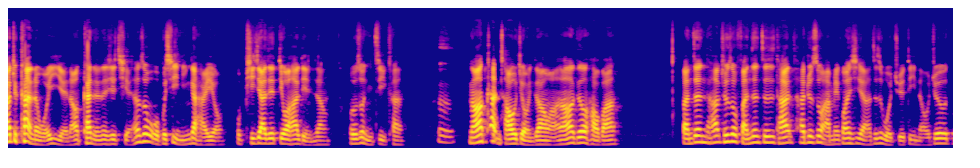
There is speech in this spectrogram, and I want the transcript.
他就看了我一眼，然后看着那些钱，他说我不信，你应该还有。我皮夹直接丢到他脸上，我就说你自己看，嗯，然后看超久，你知道吗？然后就说好吧，反正他就说反正这是他，他就说啊没关系啊，这是我决定的，我就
